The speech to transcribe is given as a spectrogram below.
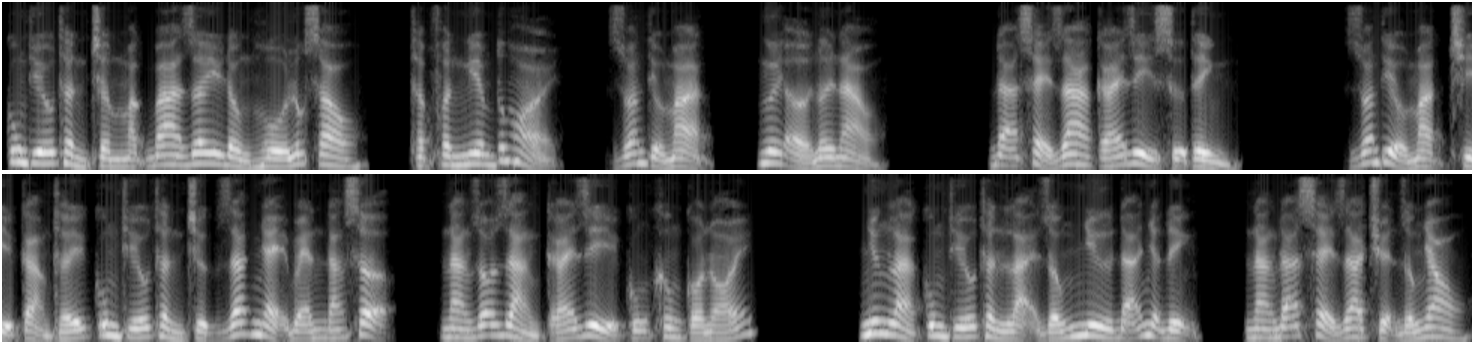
cung thiếu thần trầm mặc 3 giây đồng hồ lúc sau, thập phần nghiêm túc hỏi, Doan tiểu mạt, ngươi ở nơi nào? Đã xảy ra cái gì sự tình? Doan tiểu mạt chỉ cảm thấy cung thiếu thần trực giác nhạy bén đáng sợ, nàng rõ ràng cái gì cũng không có nói. Nhưng là cung thiếu thần lại giống như đã nhận định, nàng đã xảy ra chuyện giống nhau.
